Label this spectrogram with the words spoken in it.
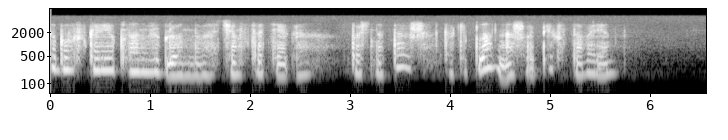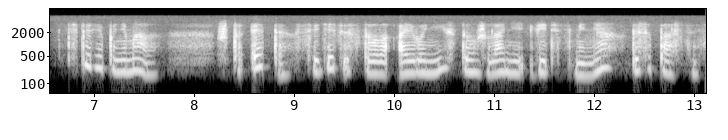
Это был скорее план влюбленного, чем стратега, точно так же, как и план нашего бегства в арену. Теперь я понимала, что это свидетельствовало о его неистовом желании видеть меня в безопасности,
